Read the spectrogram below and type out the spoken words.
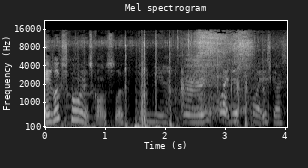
It looks cool when it's going slow. Yeah. Like this, like this, guys.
